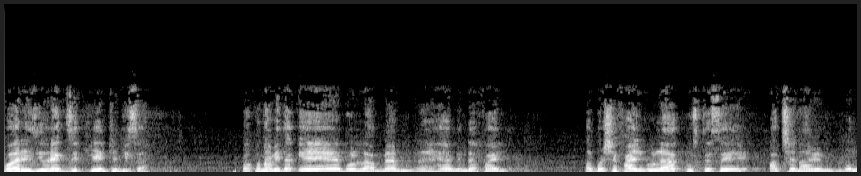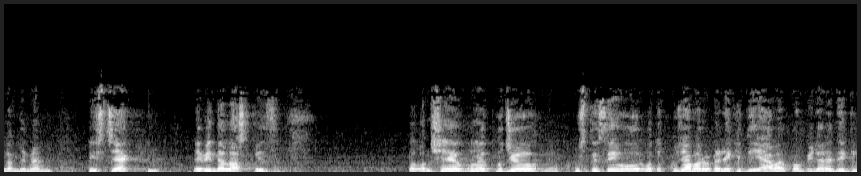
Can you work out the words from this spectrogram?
where is your exit entry visa তখন আমি তাকে বললাম ma'am have in the file তারপর সে ফাইলগুলা খুঁজতেছে, পাচ্ছে না। আমি বললাম যে ম্যাম please check maybe in the last page তখন সে ওগুলো খুঁজেও খুঁজতেছে, ওর মতো খুঁজে আবার ওটা রেখে দিয়ে আবার কম্পিউটারে দেখল।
